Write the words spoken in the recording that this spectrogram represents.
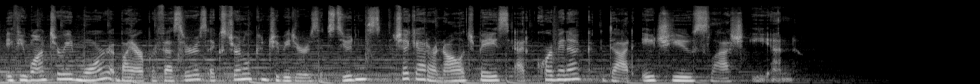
If you want to read more by our professors, external contributors, and students, check out our knowledge base at corvinak.hu/en.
